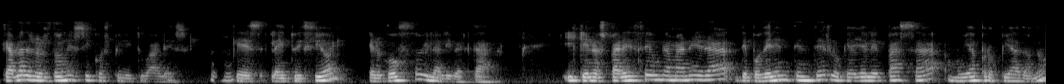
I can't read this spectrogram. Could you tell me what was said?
que habla de los dones psicoespirituales, que es la intuición, el gozo y la libertad. Y que nos parece una manera de poder entender lo que a ella le pasa muy apropiado, ¿no?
